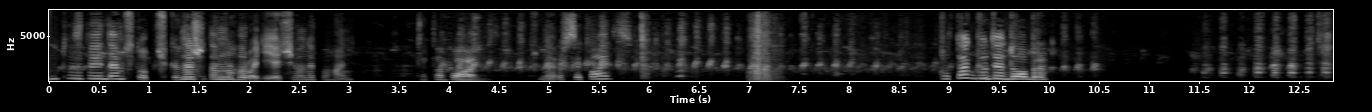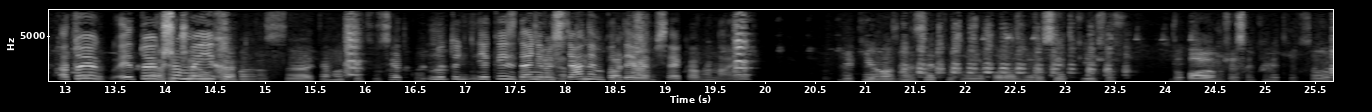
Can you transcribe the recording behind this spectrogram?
Ну, то знайдемо стопчики. Вони ж там на городі є, чи вони погані. Та там погані. Не розсипаються. Отак буде добре. А то, як, е, то якщо ми їх Треба розтягнути цю сітку. Ну, то якийсь день розтягнемо, побачити. подивимося, яка вона є. Який розмір сітки, то вже по розміру сітки і щось додаємо ще сантиметрів 40.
